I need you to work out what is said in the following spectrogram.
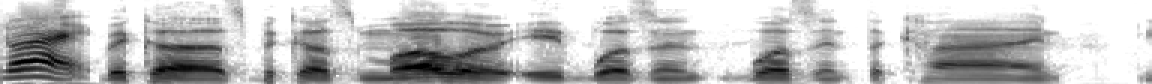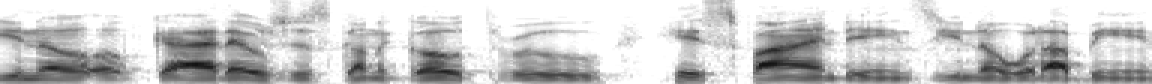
Right. because because Mueller it wasn't wasn't the kind you know of guy that was just going to go through his findings you know without being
